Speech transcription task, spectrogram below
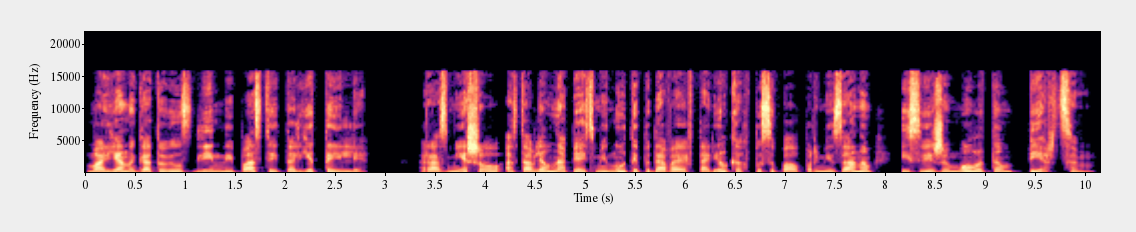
Марьяна готовил с длинной пастой тольятелли. Размешивал, оставлял на 5 минут и, подавая в тарелках, посыпал пармезаном и свежемолотым перцем.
